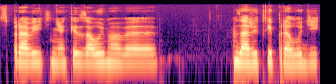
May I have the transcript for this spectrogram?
spraviť nejaké zaujímavé zážitky pre ľudí,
